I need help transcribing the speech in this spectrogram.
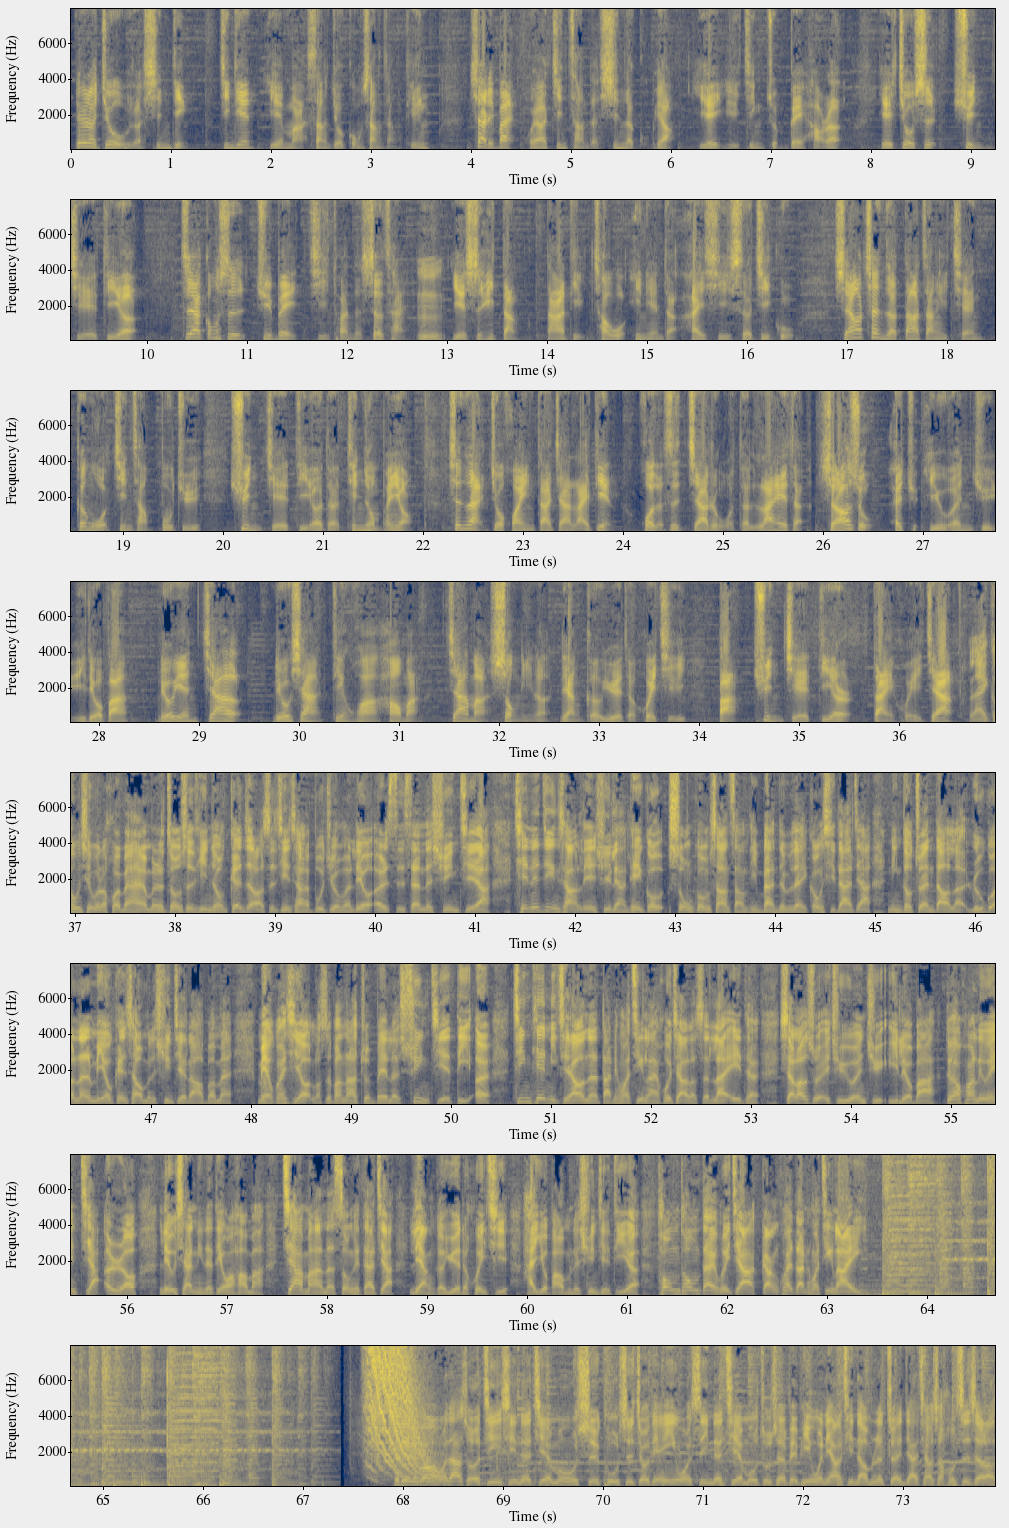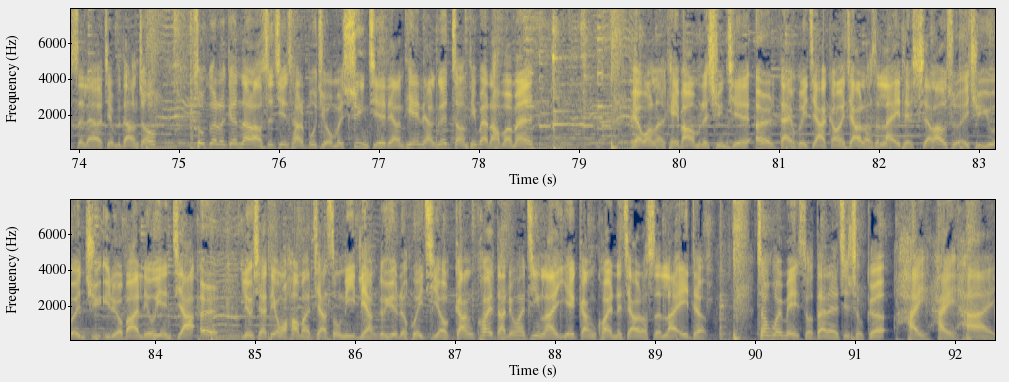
六六九五的新鼎，今天也马上就攻上涨停。下礼拜我要进场的新的股票也已经准备好了，也就是迅捷第二这家公司具备集团的色彩，嗯，也是一档打底超过一年的 IC 设计股。想要趁着大涨以前跟我进场布局迅捷第二的听众朋友，现在就欢迎大家来电，或者是加入我的 Line 小老鼠 H U N G 一六八，留言加二，留下电话号码，加码送你呢两个月的会籍，把迅捷第二。带回家，来恭喜我们的会员还有我们的忠实听众，跟着老师进场来布局我们六二四三的迅捷啊！前天进场，连续两天攻松攻上涨停板，对不对？恭喜大家，您都赚到了。如果呢没有跟上我们的迅捷的好朋友们，没有关系哦，老师帮大家准备了迅捷第二。今天你只要呢打电话进来或加老师 Line it 小老鼠 H U N G 一六八，对话框留言加二哦，留下您的电话号码，加码呢送给大家两个月的会期，还有把我们的迅捷第二通通带回家，赶快打电话进来。今天的傍晚为大家所进行的节目是股市九点一，我是你的节目主持人费平，为您邀请到我们的专家乔生洪世哲老师来到节目当中，做个了跟着老师进场的布局，我们迅捷两天两根涨停板的好朋友们，不要忘了可以把我们的迅捷二带回家，赶快加入老师 Light 小老鼠 H U N G 一六八留言加二，留下电话号码加送你两个月的会期哦，赶快打电话进来，也赶快呢加入老师 Light 张惠妹所带来这首歌嗨嗨嗨。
